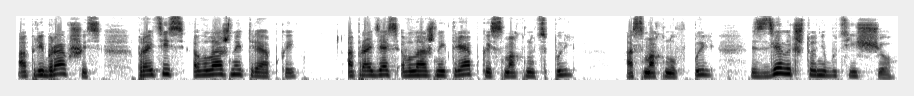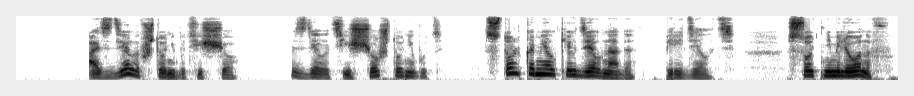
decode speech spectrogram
а прибравшись, пройтись влажной тряпкой, а пройдясь влажной тряпкой, смахнуть пыль, а смахнув пыль, сделать что-нибудь еще, а сделав что-нибудь еще, сделать еще что-нибудь. Столько мелких дел надо переделать, сотни миллионов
